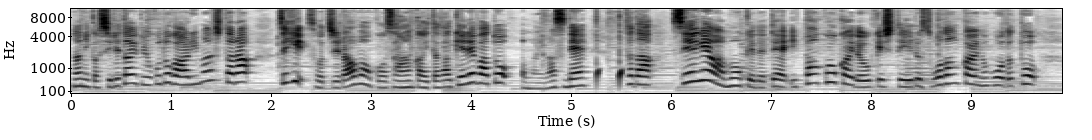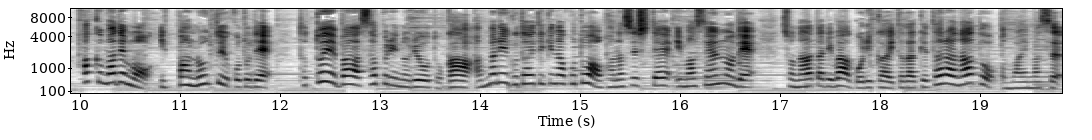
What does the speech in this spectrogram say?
何か知りたいということがありましたらぜひそちらもご参加いただければと思いますね。ただ制限は設けてて一般公開でお受けしている相談会の方だとあくまでも一般論ということで例えばサプリの量とかあんまり具体的なことはお話ししていませんのでそのあたりはご理解いただけたらなと思います。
